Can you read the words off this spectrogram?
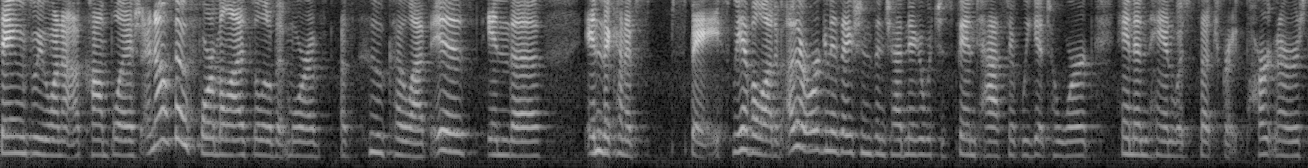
things we want to accomplish and also formalized a little bit more of, of who CoLab is in the in the kind of space. We have a lot of other organizations in Chattanooga, which is fantastic. We get to work hand in hand with such great partners,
